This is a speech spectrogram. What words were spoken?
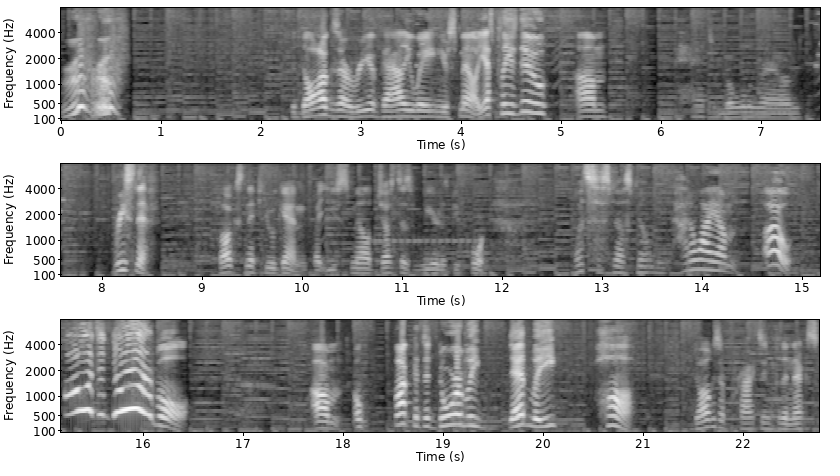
Roof, roof. The dogs are reevaluating your smell. Yes, please do. Um, had to roll around. Resniff. Dogs sniff you again, but you smell just as weird as before. What's the smell smell mean? How do I, um... Oh! Oh, it's adorable! Um, oh, fuck, it's adorably deadly. Huh. Dogs are practicing for the next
